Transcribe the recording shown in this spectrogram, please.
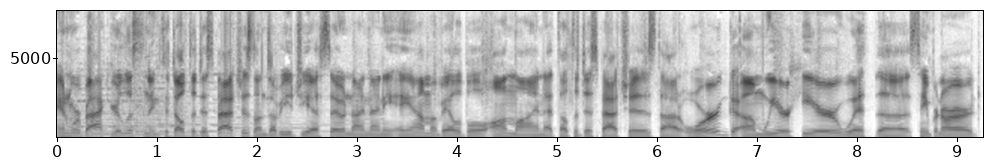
And we're back. You're listening to Delta Dispatches on WGSO 990 AM, available online at deltadispatches.org. Um, we are here with the St. Bernard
